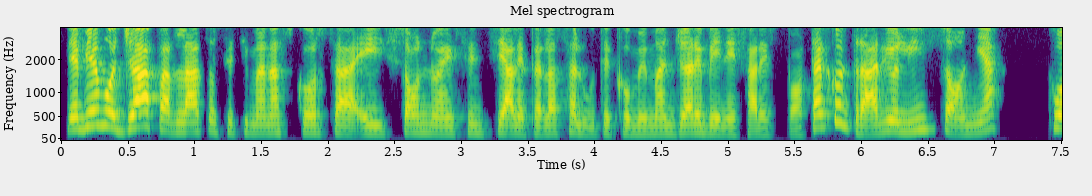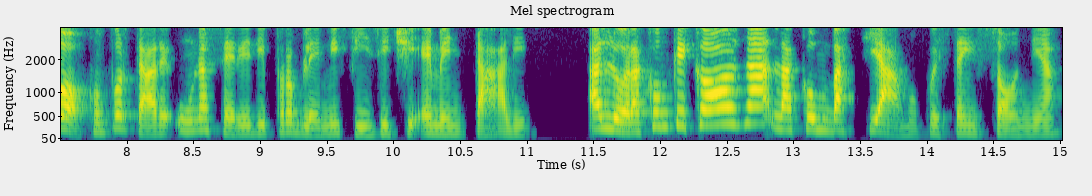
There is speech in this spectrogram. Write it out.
Ne abbiamo già parlato settimana scorsa e il sonno è essenziale per la salute come mangiare bene e fare sport. Al contrario, l'insonnia può comportare una serie di problemi fisici e mentali. Allora, con che cosa la combattiamo questa insonnia?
